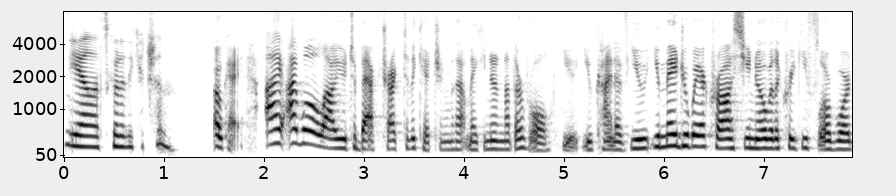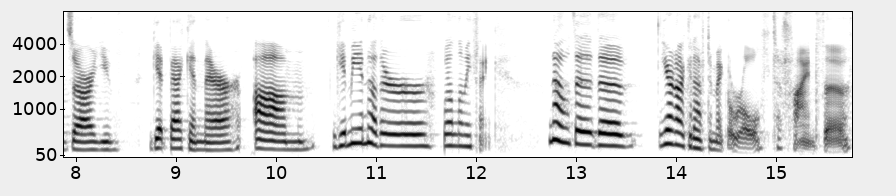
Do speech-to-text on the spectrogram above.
Yeah, let's go to the kitchen. Okay, I, I will allow you to backtrack to the kitchen without making another roll. You you kind of you you made your way across. You know where the creaky floorboards are. You get back in there. Um, give me another. Well, let me think. No, the the you're not gonna have to make a roll to find the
